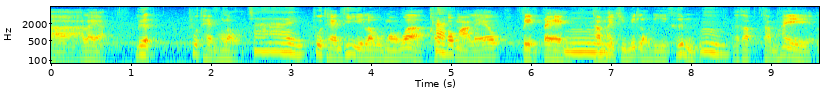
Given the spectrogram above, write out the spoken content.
อ่าอะไรอะเลือก ผู้แทนของเรา ใช่ ผู้แทนที่เรามองว่าเขาค่ะเข้ามาแล้วเปลี่ยนแปลงอืมทำให้ชีวิตเราดีขึ้นอืมนะครับทำให้ห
